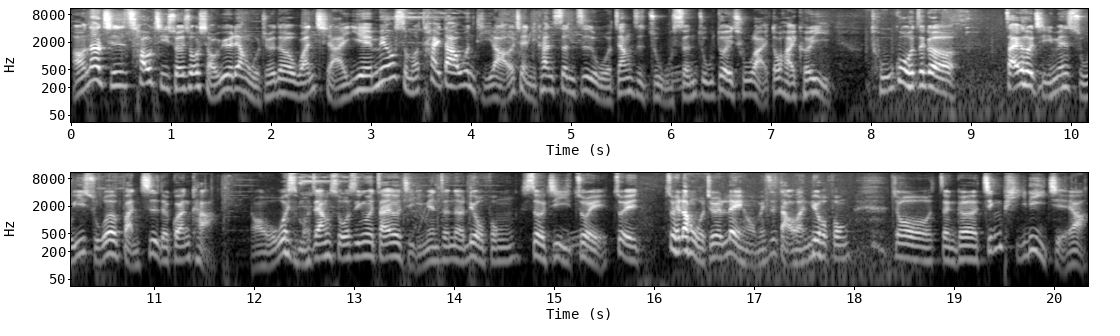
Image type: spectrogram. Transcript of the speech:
好，那其实超级水手小月亮，我觉得玩起来也没有什么太大问题啦，而且你看，甚至我这样子组神族队出来，都还可以突过这个灾厄级里面数一数二反制的关卡。哦，我为什么这样说？是因为灾厄级里面真的六封设计最最最让我觉得累哦。每次打完六封，就整个精疲力竭啊！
